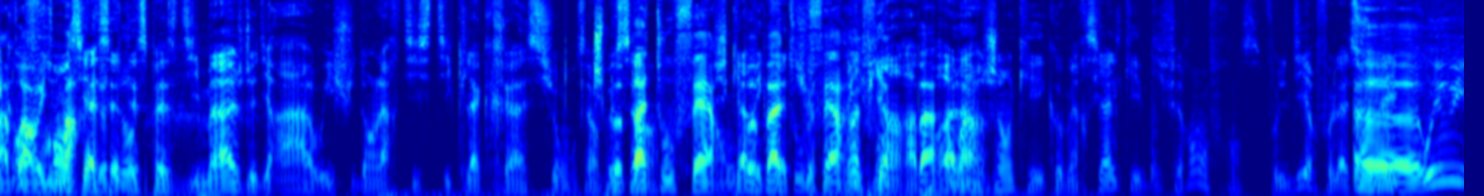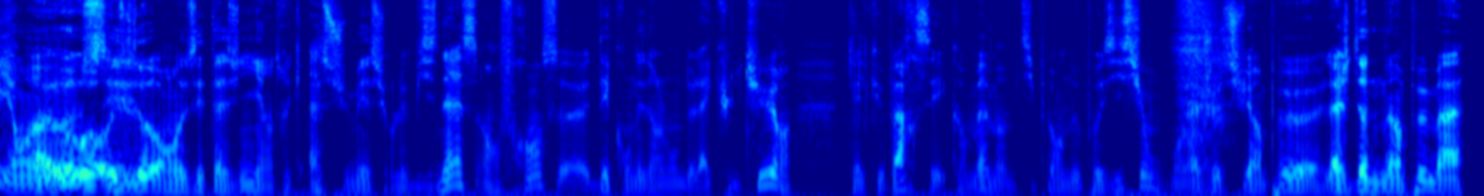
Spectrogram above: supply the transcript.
avoir une France, marque il y a cette espèce d'image de dire ah oui, je suis dans l'artistique, la création. Un Je peu peux ça, pas hein. tout faire, Je on peut pas tout faire. Ouais, il puis y a un pas- rapport à l'argent qui est commercial, qui est différent en France. Faut le dire, faut l'assumer. Euh, oui, oui. on- Euh, aux, c'est- aux- aux États-Unis, il y a un truc assumé sur le business. En France, euh, dès qu'on est dans le monde de la culture, quelque part, c'est quand même un petit peu en opposition. Bon, là, je suis un peu. euh, Là, je donne un peu ma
